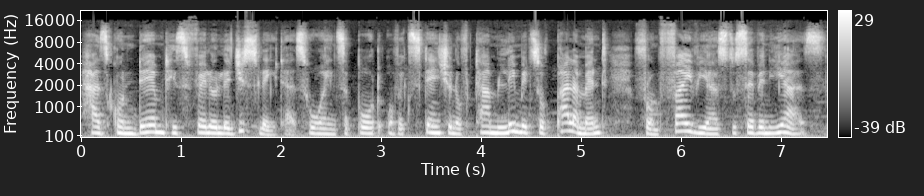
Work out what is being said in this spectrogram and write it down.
has condemned his fellow legislators who are in support of extension of term limits of Parliament from five years to seven years.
